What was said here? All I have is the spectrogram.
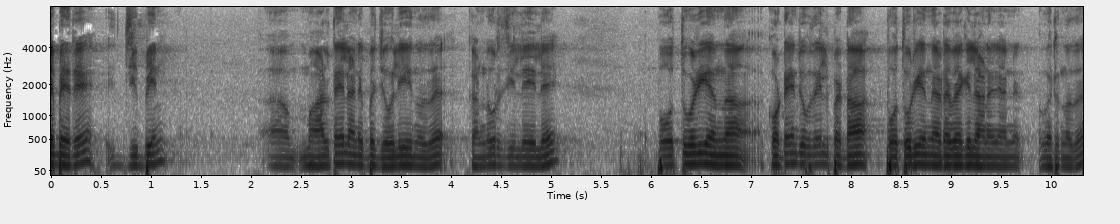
എന്റെ പേര് ജിബിൻ മാൾട്ടയിലാണ് ഇപ്പോൾ ജോലി ചെയ്യുന്നത്. കണ്ണൂർ ജില്ലയിലെ പോത്തുവഴി എന്ന കോട്ടയം രൂപതയിൽപ്പെട്ട പോത്തുവഴി എന്ന ഇടവേഗയിലാണ് ഞാൻ വരുന്നത്.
